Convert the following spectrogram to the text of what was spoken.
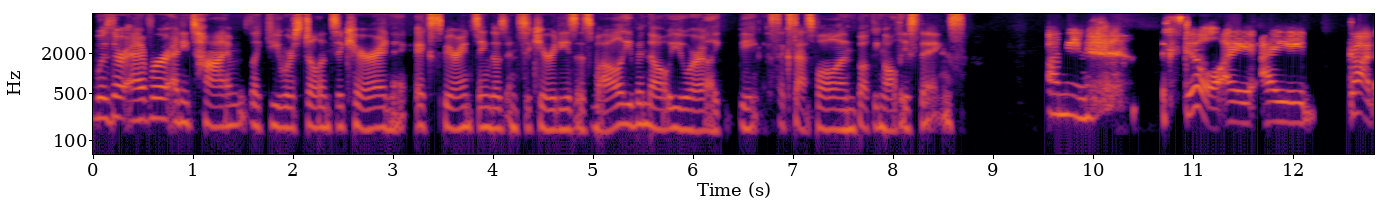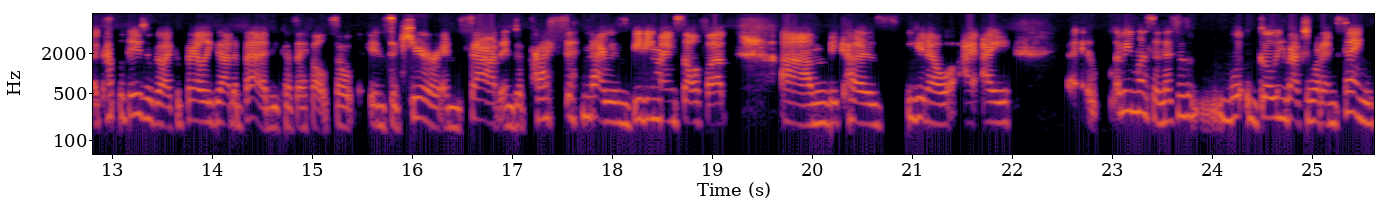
was there ever any time like you were still insecure and experiencing those insecurities as well, even though you were like being successful and booking all these things? I mean, still, I, I, God, a couple days ago, I could barely get out of bed because I felt so insecure and sad and depressed, and I was beating myself up um, because you know I, I, I mean, listen, this is going back to what I'm saying.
